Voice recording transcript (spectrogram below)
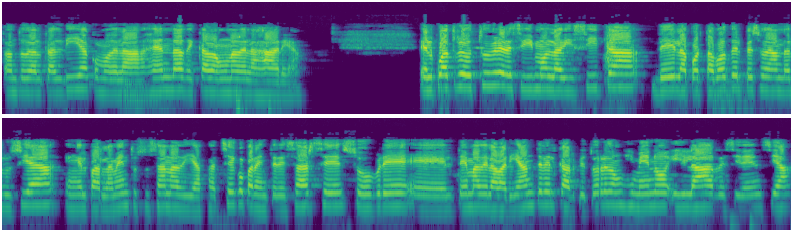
tanto de alcaldía como de las agendas de cada una de las áreas. El 4 de octubre recibimos la visita de la portavoz del PSOE de Andalucía en el Parlamento, Susana Díaz Pacheco, para interesarse sobre eh, el tema de la variante del Carpio Torre Don Jimeno y la residencia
